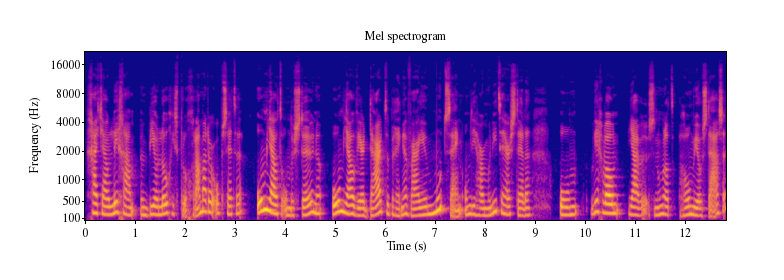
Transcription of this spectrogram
gaat jouw lichaam een biologisch programma erop zetten om jou te ondersteunen, om jou weer daar te brengen waar je moet zijn, om die harmonie te herstellen, om weer gewoon, ja, ze noemen dat homeostase,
